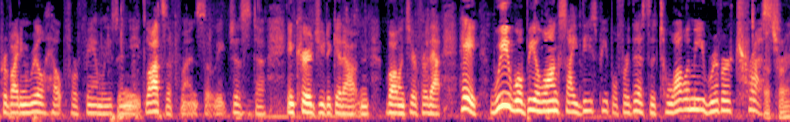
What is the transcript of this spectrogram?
providing real help for families in need. Lots of fun. So we just uh, encourage you to get out and volunteer for that. Hey, we will be alongside these people for this the Tuolumne River Trust. That's right.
